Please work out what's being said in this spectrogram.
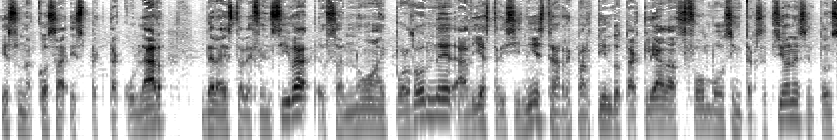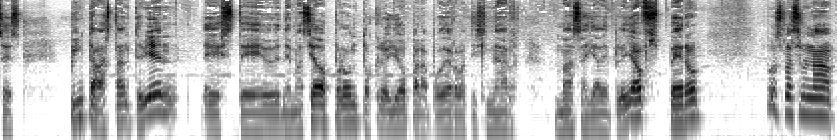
Es una cosa espectacular ver a esta defensiva. O sea, no hay por dónde. A diestra y siniestra repartiendo tacleadas, fumbles, intercepciones. Entonces pinta bastante bien. Este, demasiado pronto creo yo para poder vaticinar más allá de playoffs. Pero pues va a ser una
